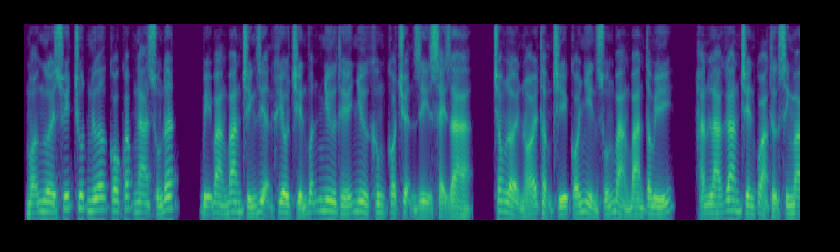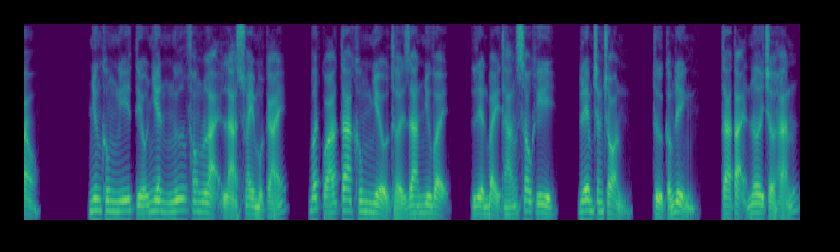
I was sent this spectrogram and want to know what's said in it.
Mọi người suýt chút nữa có quắp ngã xuống đất, bị bàng ban chính diện khiêu chiến vẫn như thế như không có chuyện gì xảy ra, trong lời nói thậm chí có nhìn xuống bàng ban tâm ý, hắn lá gan trên quả thực sinh mao nhưng không nghĩ tiểu nhiên ngữ phong lại là xoay một cái, bất quá ta không nhiều thời gian như vậy, liền bảy tháng sau khi, đêm trăng tròn, tử cấm đỉnh, ta tại nơi chờ hắn.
